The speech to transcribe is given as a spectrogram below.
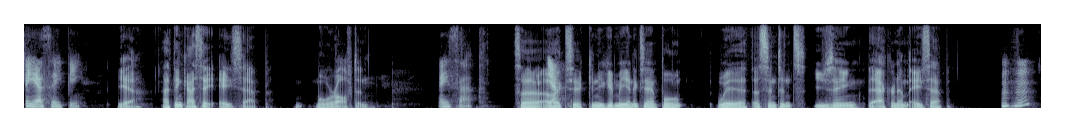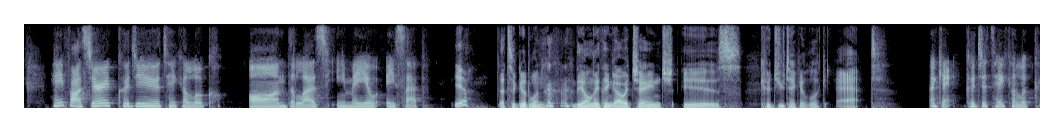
ASAP. Yeah. I think I say ASAP more often. ASAP. So, Yeah. Alexia, can you give me an example with a sentence using the acronym ASAP? Mm-hmm. Hey, Foster, could you take a look on the last email ASAP? Yeah, that's a good one. the only thing I would change is could you take a look at? Okay. Could you take a look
